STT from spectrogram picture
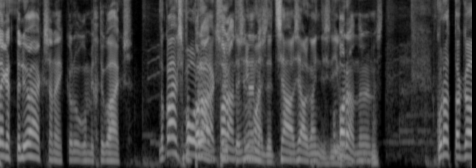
tegelikult oli üheksane ikka lugu, mitte kaheksa. No kaheksa pool üheksa ütleme niimoodi, et seal, sealkandis. ma parandan ennast. kurat, aga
